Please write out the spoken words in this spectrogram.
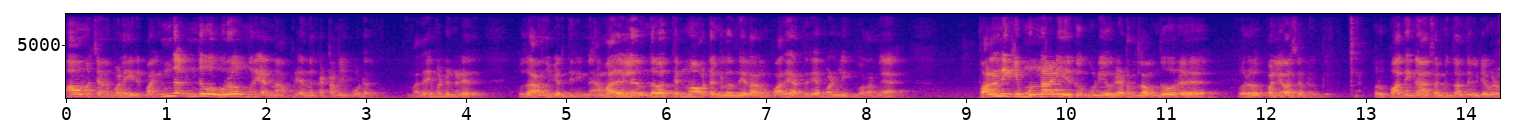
மாமா மச்சான பழகி இருப்பான். இந்த இந்த ஒரு உறவு முறை அந்த அப்படி அந்த கட்டமைப்போடு இருக்கும். மதுரை மட்டும் கிடையாது. உதாரணத்துக்கு எடுத்துட்டிங்கன்னா மதுரையில் இருந்தோ தென் மாவட்டங்கள் இருந்து எல்லாரும் பாத யாத்திரையாக பழனிக்கு போகிறாங்க பழனிக்கு முன்னாடி இருக்கக்கூடிய ஒரு இடத்துல வந்து ஒரு ஒரு பள்ளிவாசல் இருக்குது ஒரு பார்த்தீங்கன்னா சமீபத்தில் அந்த வீடியோ கூட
